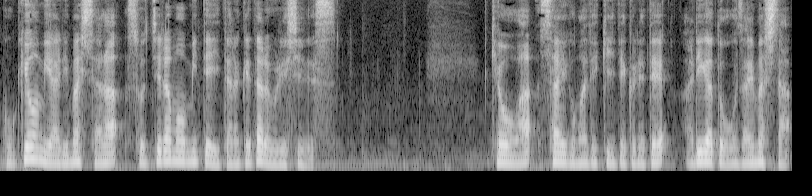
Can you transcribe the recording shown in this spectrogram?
ご興味ありましたらそちらも見ていただけたら嬉しいです。今日は最後まで聞いてくれてありがとうございました。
